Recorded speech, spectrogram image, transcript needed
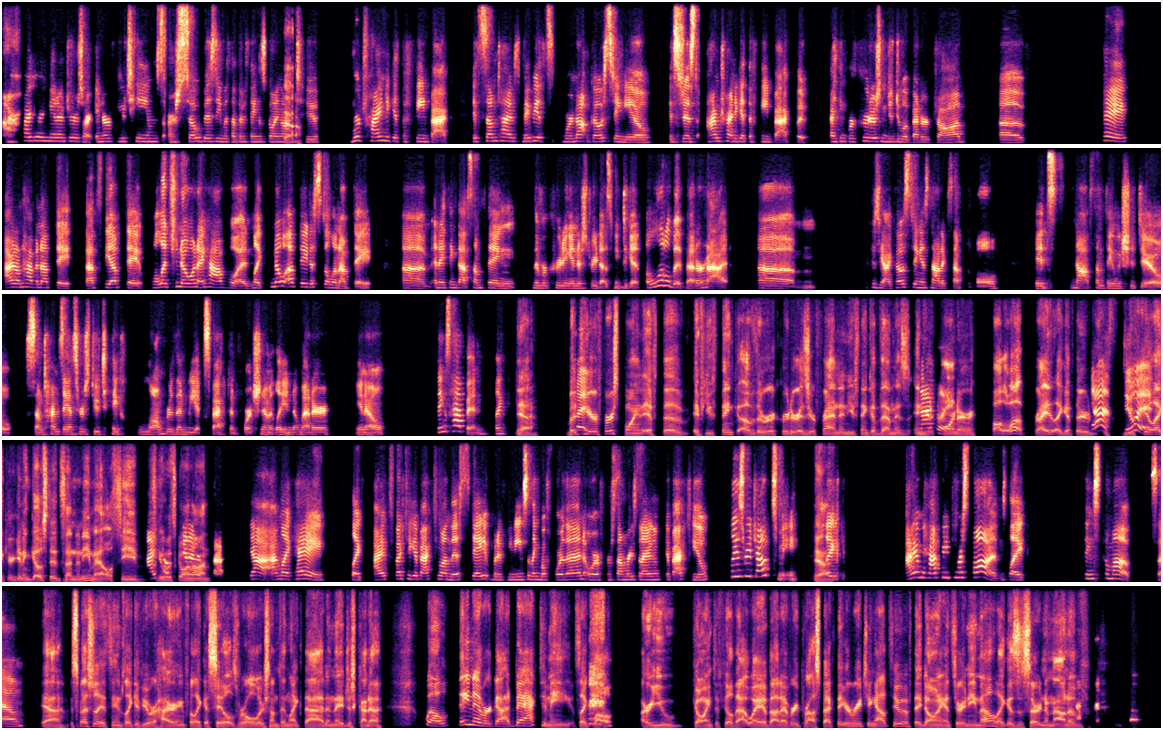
our hiring managers, our interview teams are so busy with other things going on yeah. too. We're trying to get the feedback. It's sometimes maybe it's we're not ghosting you. It's just I'm trying to get the feedback, but I think recruiters need to do a better job of, hey, I don't have an update. That's the update. We'll let you know when I have one. Like, no update is still an update. Um, and I think that's something the recruiting industry does need to get a little bit better at. Um, because, yeah, ghosting is not acceptable. It's not something we should do. Sometimes answers do take longer than we expect, unfortunately, no matter you know, things happen. Like, Yeah. But, But- to your first point, if the if you think of the recruiter as your friend and you think of them as in Exactly. your corner, follow up, right? Like if they're Yes, if you do feel like you're getting ghosted, send an email, see I see what's going on. that. Yeah, I'm like, hey, like I expect to get back to you on this date, but if you need something before then, or if for some reason I don't get back to you, please reach out to me. Yeah. Like, I am happy to respond. Like, things come up. So Yeah, especially it seems like if you were hiring for like a sales role or something like that, and they just kind of, well, they never got back to me. It's like, well, are you going to feel that way about every prospect that you're reaching out to if they don't answer an email? Like, is a certain amount of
